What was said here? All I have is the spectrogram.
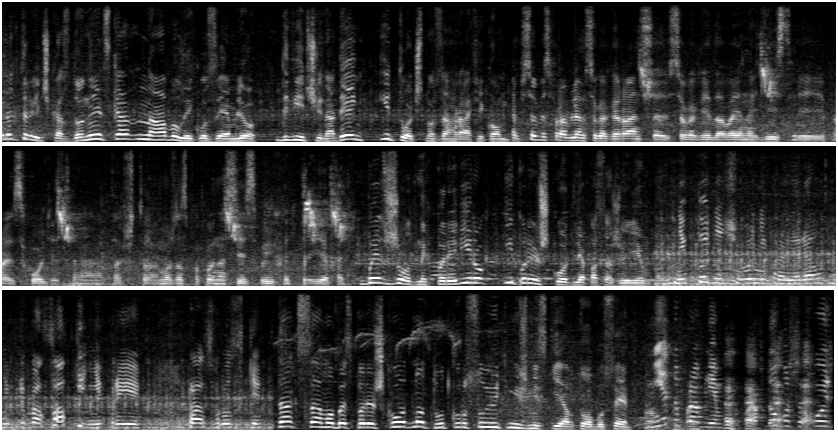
Електричка з Донецька на велику землю. Двічі на день і точно за графіком. Все без проблем, все как и раньше, все как и до военных действий происходит. Э, Так что можно спокойно сесть, выехать, приехать. Без жодних перевірок і перешкод для пасажирів. Никто ничего не проверял, ни при посадке, ни при разгрузке. Так само безперешкодно тут курсують міжміські автобуси. Нету проблем. Автобусы ходят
